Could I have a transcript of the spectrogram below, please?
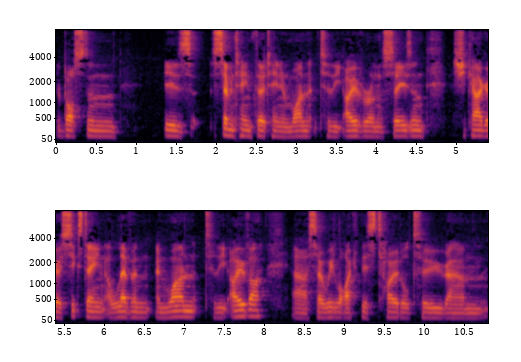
Boston is 17 13 and 1 to the over on the season. Chicago 16 11 and 1 to the over. Uh, so we like this total to um,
